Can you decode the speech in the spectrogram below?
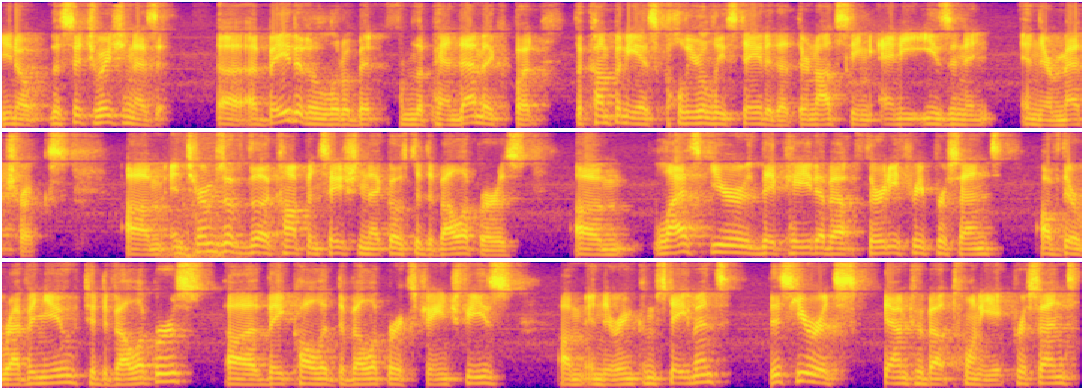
You know, the situation has uh, abated a little bit from the pandemic, but the company has clearly stated that they're not seeing any easing in, in their metrics. Um, in terms of the compensation that goes to developers, um, last year they paid about 33% of their revenue to developers. Uh, they call it developer exchange fees um, in their income statement. This year it's down to about 28%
